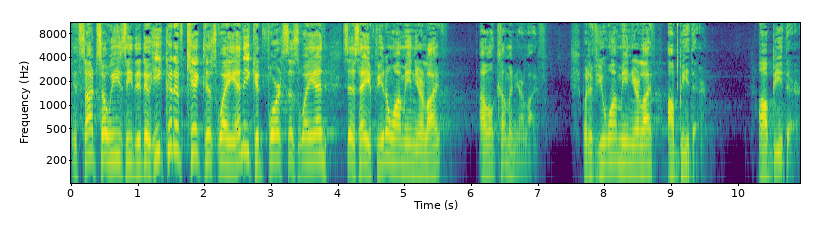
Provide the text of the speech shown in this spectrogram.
it's not so easy to do. He could have kicked his way in. He could force his way in. Says, Hey, if you don't want me in your life, I won't come in your life. But if you want me in your life, I'll be there. I'll be there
